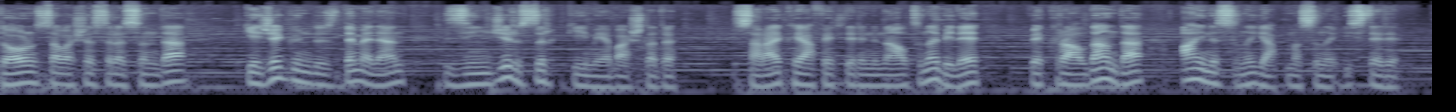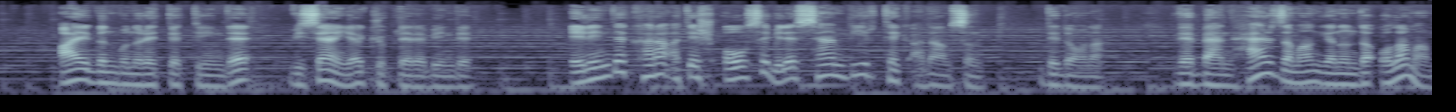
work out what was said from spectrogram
Dorn Savaşı sırasında gece gündüz demeden zincir zırh giymeye başladı. Saray kıyafetlerinin altına bile ve kraldan da aynısını yapmasını istedi. Aegon bunu reddettiğinde Visenya küplere bindi. Elinde kara ateş olsa bile sen bir tek adamsın, dedi ona. Ve ben her zaman yanında olamam.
